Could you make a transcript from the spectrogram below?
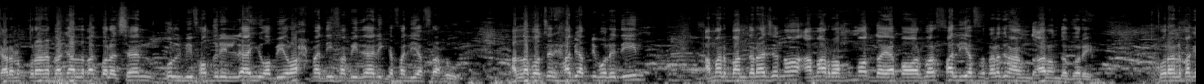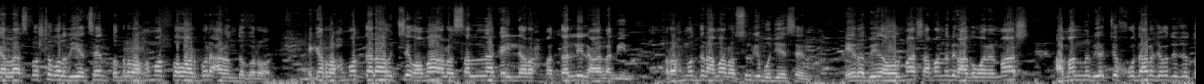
কারণ কোরআন পাকে আল্লাহ বলেছেন, কুল বিফদলিল্লাহি ওয়া বিরহমাতি ফাবিযালিকা ফালিয়াফরাহু। আল্লাহ বলেছেন হাবি আপনি বলে দিন, আমার বান্দারা যেন আমার রহমত, দয়া, পাওয়ার পর ফালিয়াফরা তারা যেন আনন্দ করে। কোরআন পাকে আল্লাহ স্পষ্ট বলে দিয়েছেন, তোমরা রহমত পাওয়ার পর আনন্দ করো। এখানে রহমত দ্বারা হচ্ছে, ওমা আল্লাহ কাইল্লা রহমতাল্লিল আলামিন। রহমত দ্বারা আমার রসুলকে বুঝিয়েছেন। এই রবি মাস, আমার নবীর আগমনের মাস, আমার নবী হচ্ছে খোদার জগতে যত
